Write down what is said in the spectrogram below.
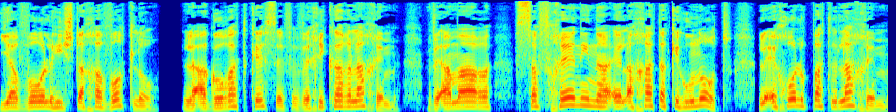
יבוא להשתחוות לו, לאגורת כסף וכיכר לחם, ואמר, ספחני נא אל אחת הכהונות, לאכול פת לחם,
